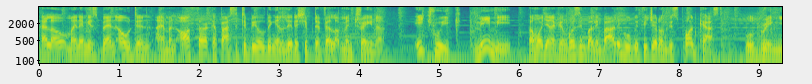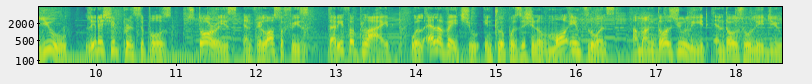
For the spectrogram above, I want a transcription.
Hello, my name is Ben Oden. I'm an author, capacity building and leadership development trainer. Each week, mimi pamoja na viongozi mbalimbali who will be featured on this podcast will bring you leadership principles, stories and philosophies that if applied will elevate you into a position of more influence among those you lead and those who lead you.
